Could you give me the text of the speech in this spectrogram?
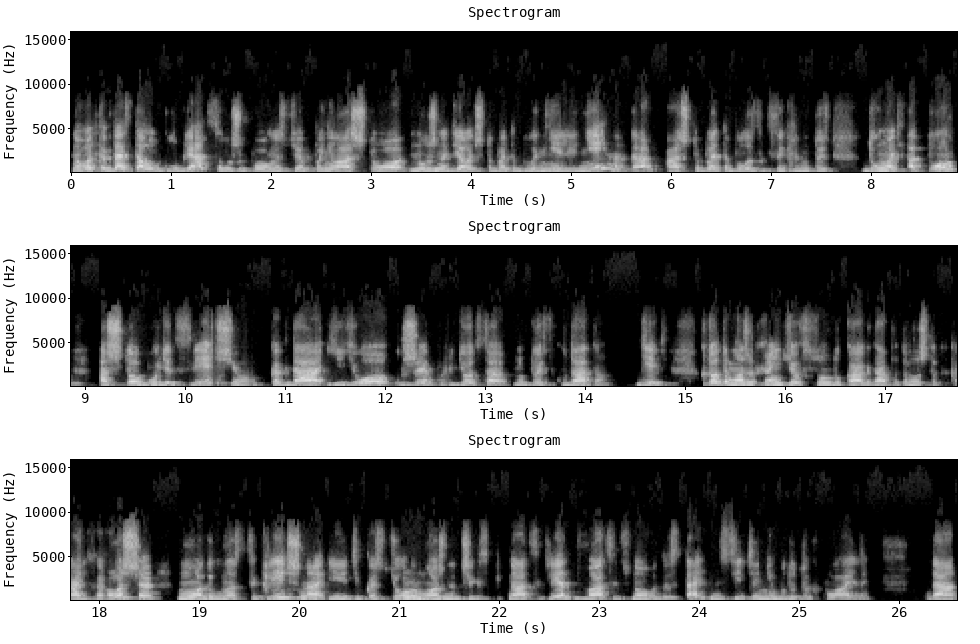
Но вот когда я стала углубляться уже полностью, я поняла, что нужно делать, чтобы это было не линейно, да, а чтобы это было зациклено, то есть думать о том, а что будет с вещью, когда ее уже придется, ну, то есть куда-то деть. Кто-то может хранить ее в сундуках, да, потому что ткань хорошая, мода у нас циклична, и эти костюмы можно через 15 лет, 20 снова достать, носить они будут актуальны. Да,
